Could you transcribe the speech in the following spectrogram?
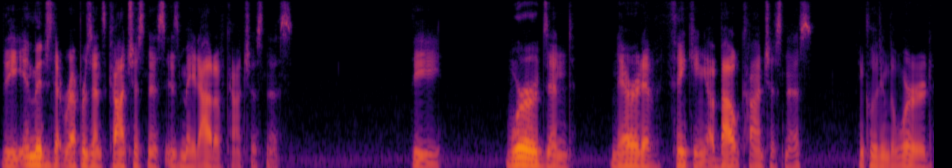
The image that represents consciousness is made out of consciousness. The words and narrative thinking about consciousness, including the word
